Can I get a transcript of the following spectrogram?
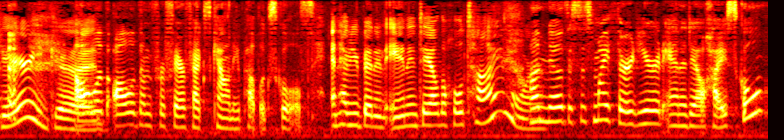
Very good. all, of, all of them for Fairfax County Public Schools. And have you been in Annandale the whole time? Or? Uh, no, this is my third year at Annandale High School,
